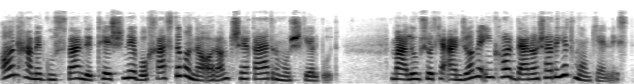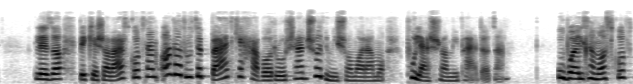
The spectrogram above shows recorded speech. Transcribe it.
آن همه گوسفند تشنه و خسته و ناآرام چقدر مشکل بود. معلوم شد که انجام این کار در آن شرایط ممکن نیست. لذا به کشاورز گفتم آن را روز بعد که هوا روشن شد میشمارم و پولش را می‌پردازم. او با التماس گفت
